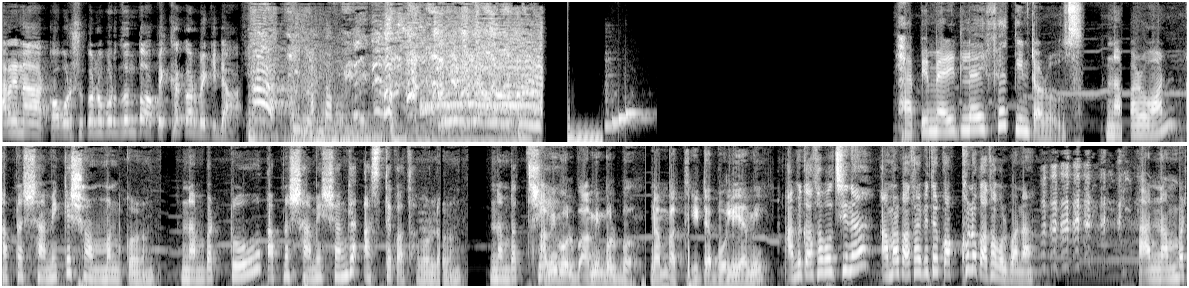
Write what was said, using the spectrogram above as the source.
আরে না কবর শুকানো পর্যন্ত অপেক্ষা করবে কিনা হ্যাপি ম্যারিড লাইফে তিনটা রুলস নাম্বার ওয়ান আপনার স্বামীকে সম্মান করুন। নাম্বার টু আপনার স্বামীর সঙ্গে আস্তে কথা বলুন। নাম্বার থ্রি আমি বলব আমি বলব। নাম্বার থ্রিটা বলি আমি। আমি কথা বলছি না? আমার কথার ভিতর কখনো কথা বলব না। আর নাম্বার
